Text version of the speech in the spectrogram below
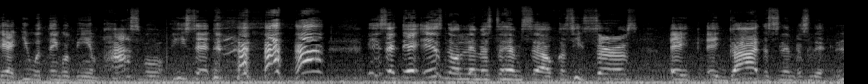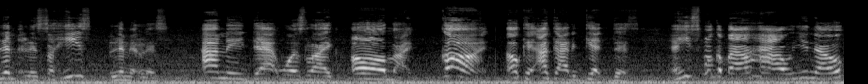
that you would think would be impossible. He said, he said there is no limits to himself because he serves a, a God that's limitless, limitless. So he's limitless. I mean, that was like, oh my God. Okay, I got to get this. And he spoke about how, you know,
